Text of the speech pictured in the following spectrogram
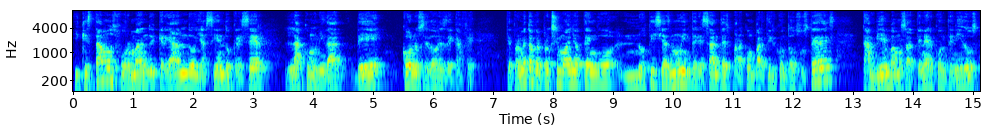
y que estamos formando y creando y haciendo crecer la comunidad de conocedores de café. Te prometo que el próximo año tengo noticias muy interesantes para compartir con todos ustedes. También vamos a tener contenidos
